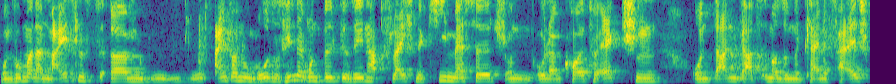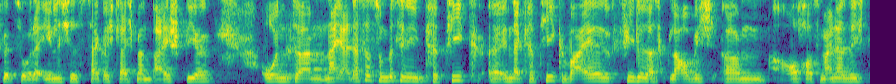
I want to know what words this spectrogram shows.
und wo man dann meistens ähm, einfach nur ein großes Hintergrundbild gesehen hat, vielleicht eine Key Message und, oder ein Call to Action und dann gab es immer so eine kleine Pfeilspitze oder ähnliches. Ich zeige euch gleich mal ein Beispiel. Und ähm, naja, das ist so ein bisschen die Kritik, äh, in der Kritik, weil viele das, glaube ich, ähm, auch aus meiner Sicht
